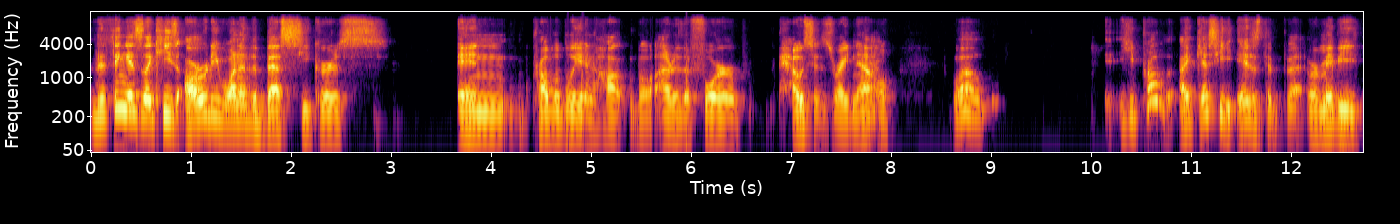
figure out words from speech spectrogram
the thing is like he's already one of the best seekers in probably in well out of the four houses right now. Well he probably i guess he is the best or maybe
